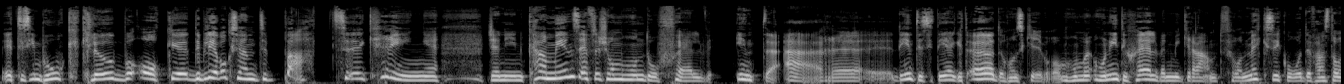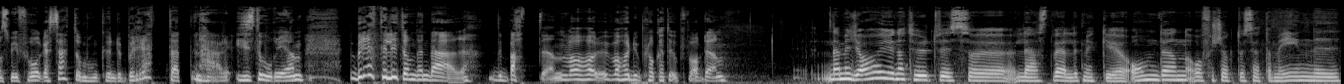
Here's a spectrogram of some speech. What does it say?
eh, till sin bokklubb och eh, det blev också en debatt kring Janine Cummins eftersom hon då själv inte är, eh, det är inte sitt eget öde hon skriver om. Hon, hon, är inte själv en migrant från Mexiko. Det fanns de som ifrågasatte om hon kunde berätta den här historien. Berätta lite om den där debatten. Vad har, vad har du plockat upp av den? Nej, men jag har ju naturligtvis eh, läst väldigt mycket om den och försökt att sätta mig in i,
